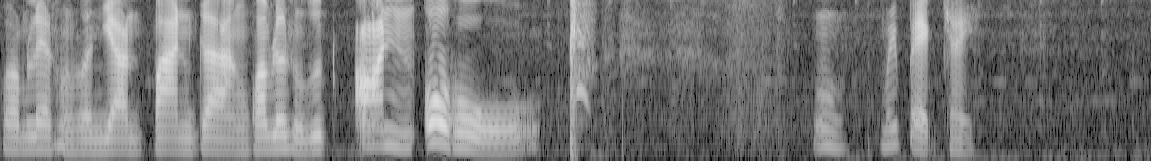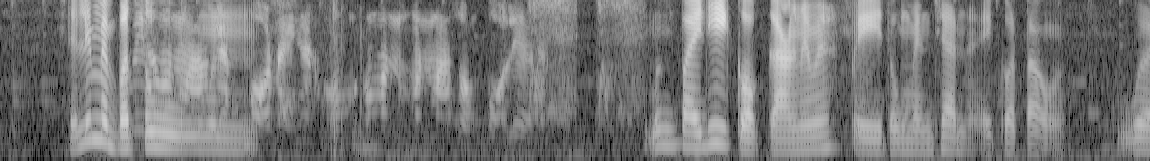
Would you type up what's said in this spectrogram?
ความแรงของสัญญาณปานกลาง ความเร็วสูงสุดออน โอ้โหอืมไม่แปลกใจ แต่เล่นเป็นประตูไรู้มันว่าาจากเกาะไหนเนี่ยอ๋ออ๋อมันมันมาสองเกาะเลยเหรอเนี่ยมึงไปที่เกาะกลางได้ไหมไปตรงแมนชั่นอะไอ้เกาะเต่าอะกูว่า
